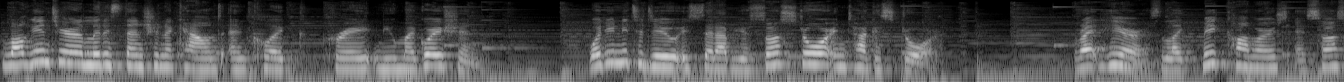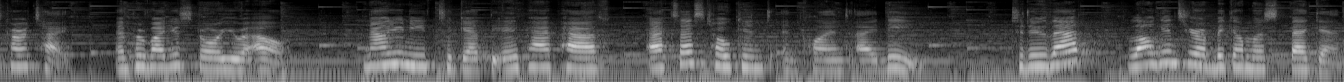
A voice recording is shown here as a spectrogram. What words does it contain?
log into your Lit Extension account and click Create New Migration. What you need to do is set up your source store in Target Store. Right here, select BigCommerce as source cart type and provide your store URL. Now you need to get the API path, access token, and client ID. To do that, log into your BigCommerce backend.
